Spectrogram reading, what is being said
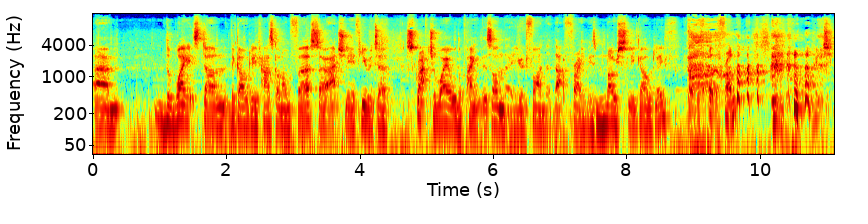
Um, the way it's done, the gold leaf has gone on first. So actually, if you were to scratch away all the paint that's on there, you would find that that frame is mostly gold leaf at the, at the front. which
